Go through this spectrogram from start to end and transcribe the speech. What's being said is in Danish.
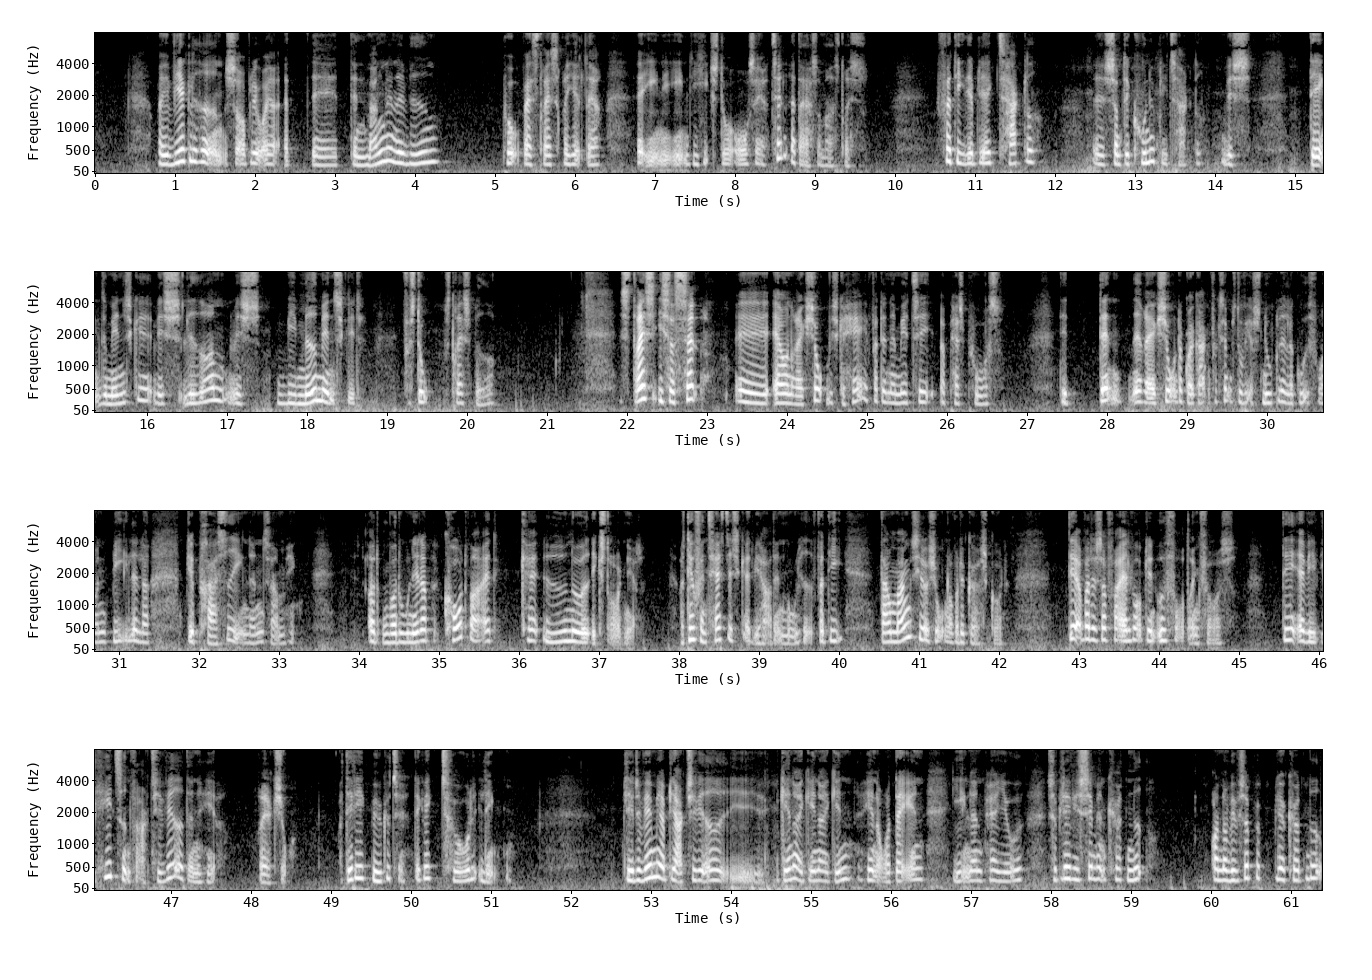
Og i virkeligheden så oplever jeg, at øh, den manglende viden på, hvad stress reelt er, er egentlig en af de helt store årsager til, at der er så meget stress. Fordi det bliver ikke taklet, øh, som det kunne blive taklet, hvis det enkelte menneske, hvis lederen, hvis vi medmenneskeligt forstod stress bedre. Stress i sig selv øh, er jo en reaktion, vi skal have, for den er med til at passe på os. Det er den øh, reaktion, der går i gang, for eksempel hvis du er ved at snuble eller gå ud foran en bil, eller bliver presset i en eller anden sammenhæng. Og hvor du netop kortvarigt kan yde noget ekstraordinært. Og det er jo fantastisk, at vi har den mulighed, fordi der er jo mange situationer, hvor det gøres godt. Der, hvor det så for alvor bliver en udfordring for os, det er, at vi hele tiden får aktiveret denne her reaktion. Og det er vi ikke bygget til. Det kan vi ikke tåle i længden. Bliver det ved med at blive aktiveret igen og igen og igen hen over dagen i en eller anden periode, så bliver vi simpelthen kørt ned. Og når vi så bliver kørt ned,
